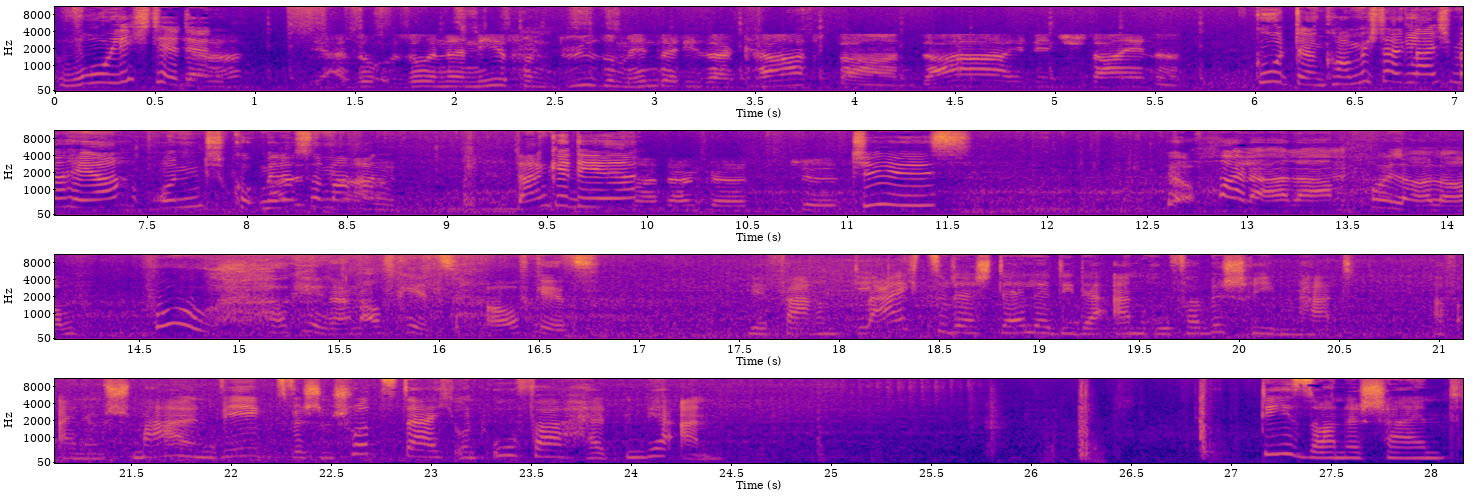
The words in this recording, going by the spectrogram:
Wo liegt der denn? Ja, ja so, so in der Nähe von Büsum hinter dieser Kartbahn, da in den Steinen. Gut, dann komme ich da gleich mal her und guck mir das doch mal klar. an. Danke dir. Ja, danke, tschüss. Tschüss. Ja, Heuleralarm. Heuleralarm. Puh, okay, dann auf geht's. Auf geht's. Wir fahren gleich zu der Stelle, die der Anrufer beschrieben hat. Auf einem schmalen Weg zwischen Schutzdeich und Ufer halten wir an. Die Sonne scheint,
